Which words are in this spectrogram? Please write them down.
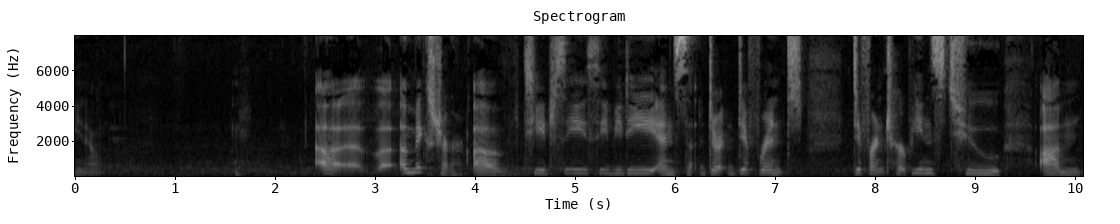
you know a, a mixture of THC, CBD, and s- d- different different terpenes to um,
